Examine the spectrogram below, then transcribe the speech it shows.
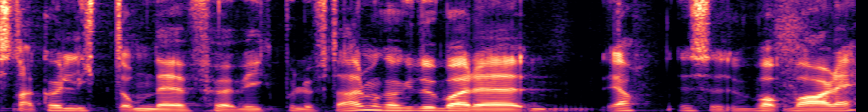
snakka litt om det før vi gikk på lufta her, men kan ikke du bare Ja, hva, hva er det?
